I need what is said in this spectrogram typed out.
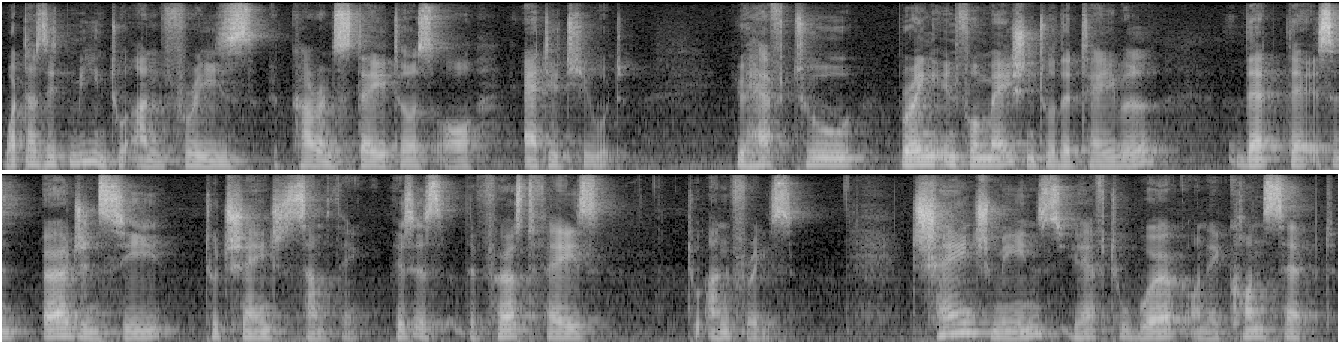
What does it mean to unfreeze a current status or attitude? You have to bring information to the table that there is an urgency to change something. This is the first phase to unfreeze. Change means you have to work on a concept,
